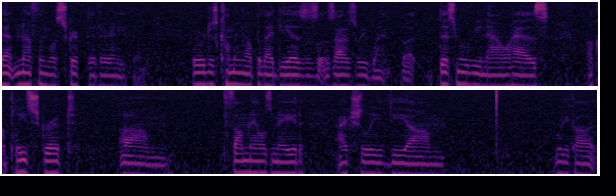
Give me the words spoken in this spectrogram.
That nothing was scripted or anything. We were just coming up with ideas as, as, as we went. But this movie now has a complete script, um, thumbnails made. Actually, the um, what do you call it?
